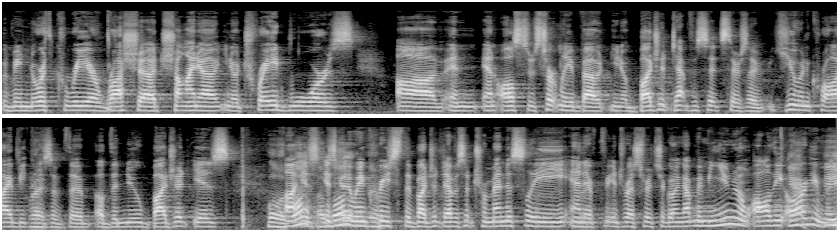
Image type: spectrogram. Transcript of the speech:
I mean, North Korea, Russia, China, you know, trade wars, uh, and and also certainly about you know budget deficits. There's a hue and cry because Right. of the of the new budget is. Well, uh, is, is going to yeah. increase the budget deficit tremendously, and if interest rates are going up, I mean, you know all the yeah, arguments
